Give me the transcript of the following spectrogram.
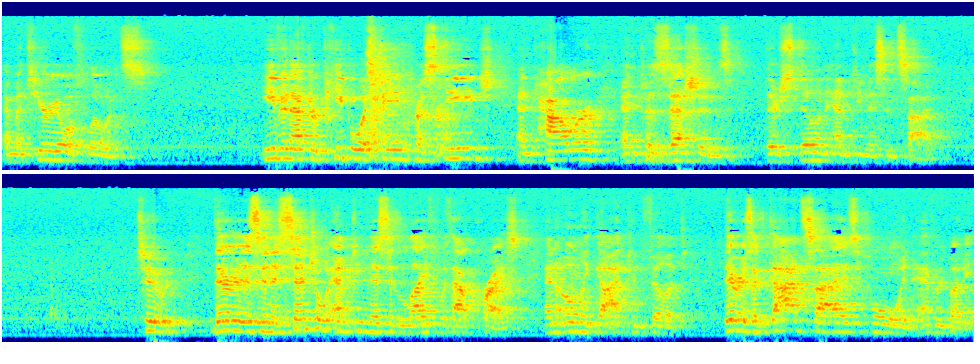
and material affluence. Even after people attain prestige and power and possessions, there's still an emptiness inside. Two, there is an essential emptiness in life without Christ, and only God can fill it. There is a God sized hole in everybody.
